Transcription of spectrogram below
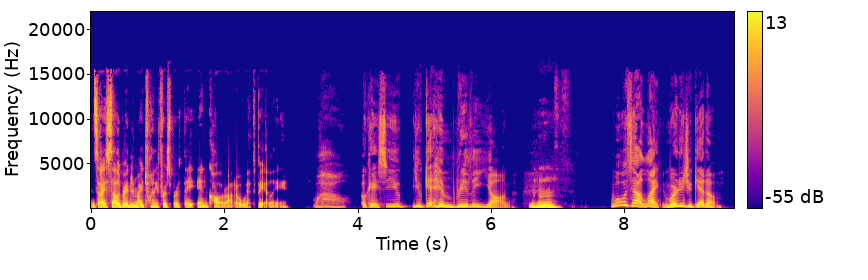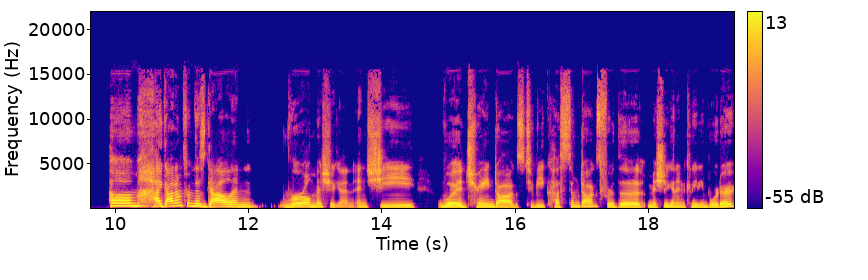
And so I celebrated my 21st birthday in Colorado with Bailey. Wow. Okay, so you you get him really young. Mm-hmm. What was that like? And where did you get him? Um, I got him from this gal in rural Michigan, and she would train dogs to be custom dogs for the Michigan and Canadian border.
